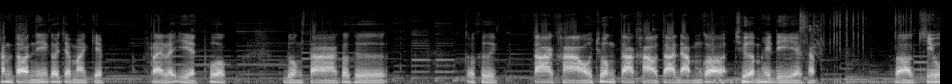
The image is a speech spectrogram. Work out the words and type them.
ขั้นตอนนี้ก็จะมาเก็บรายละเอียดพวกดวงตาก็คือ ก็คือตาขาวช่วงตาขาวตาดำก็เชื่อมให้ดีครับ ก็คิ้ว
